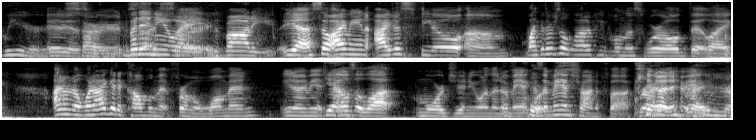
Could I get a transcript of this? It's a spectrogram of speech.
weird. It is Sorry. weird. But Sorry, anyway, sorry. the body. Yeah, so I mean, I just feel um like there's a lot of people in this world that like I don't know, when I get a compliment from a woman, you know what I mean? It Yeah. feels a lot more genuine than a Of man because a man's trying to fuck. right, You know what I mean? right,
